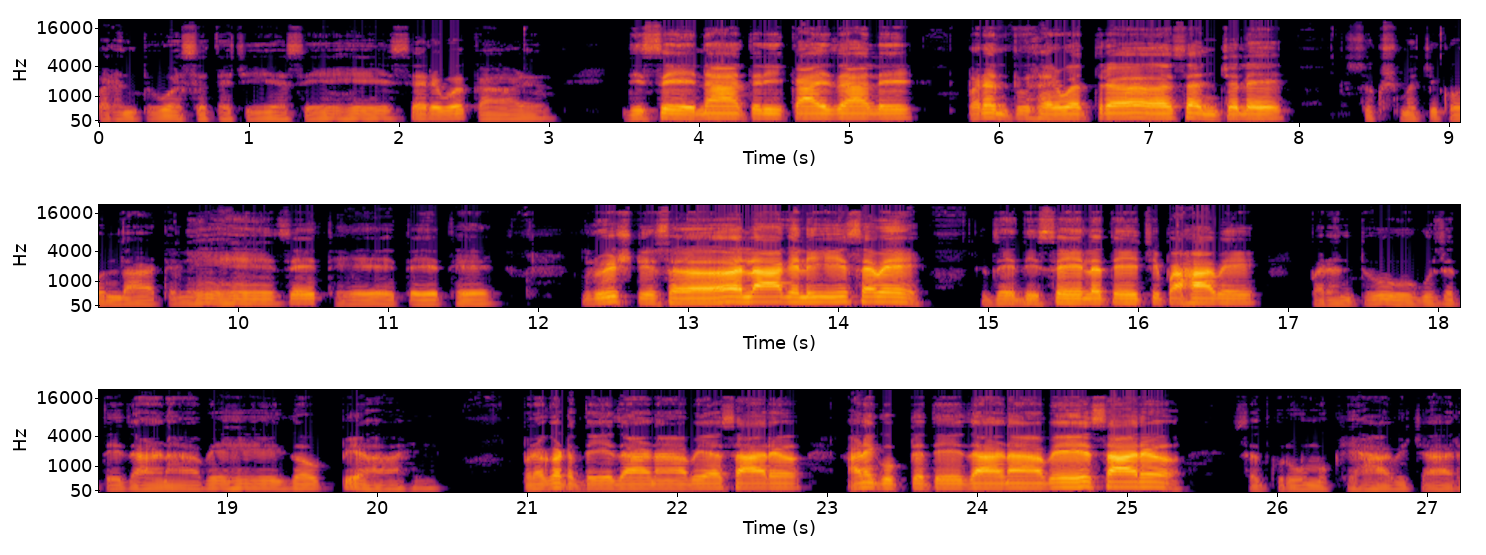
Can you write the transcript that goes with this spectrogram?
परंतु असतची असे सर्व काळ दिसे ना तरी काय झाले? परंतु सर्वत्र संचले. सूक्ष्मची कोण दाटले जेथे तेथे. दृष्टीस लागली सवे. जे दिसेल तेची पहावे. परंतु गुजते जाणावे गौप्य आहे. प्रगटते जाणावे असार आणि गुप्तते जाणावे सार. सद्गुरुमुखे हा विचार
